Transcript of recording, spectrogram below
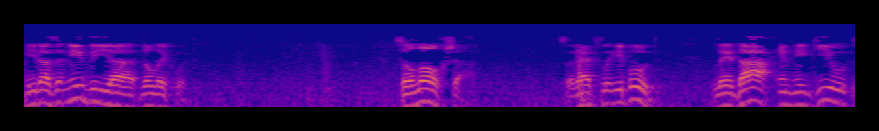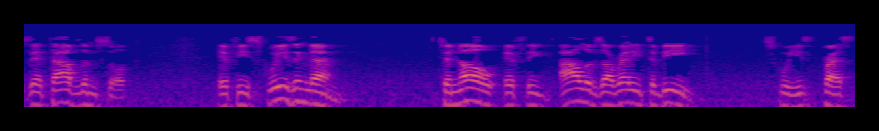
he doesn't need the, uh, the liquid. So lo chshar. So that's leibud. Leda im higiu zetav limsok. If he's squeezing them to know if the olives are ready to be squeezed, pressed,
